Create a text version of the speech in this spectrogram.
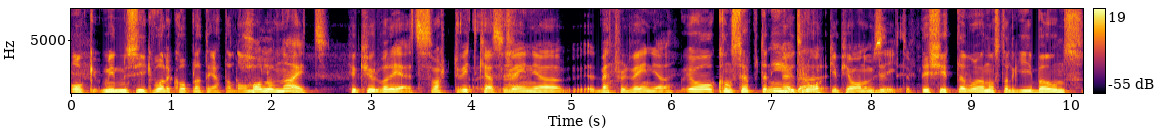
Och min musikval är kopplat till ett av dem. Hollow Knight. Hur kul var det? Ett svartvitt Castlevania, Metroidvania. Ja, koncepten är ju Med där. tråkig pianomusik det, typ. det kittar våra nostalgi-bones.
